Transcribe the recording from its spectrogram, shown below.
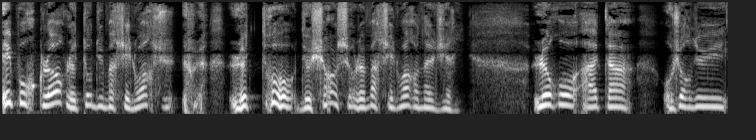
Et pour clore, le taux du marché noir, le taux de change sur le marché noir en Algérie. L'euro a atteint aujourd'hui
